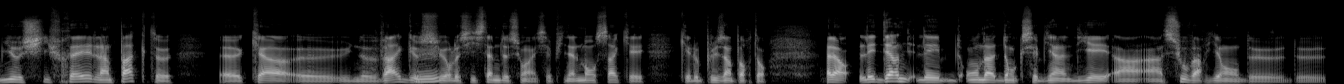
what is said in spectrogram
mieux chiffrer l'impact euh, qu'a euh, une vague mmh sur le système de soins. Et c'est finalement ça qui est, qui est le plus important. Alors, on a donc, c'est bien lié à, un sous-variant de, de,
